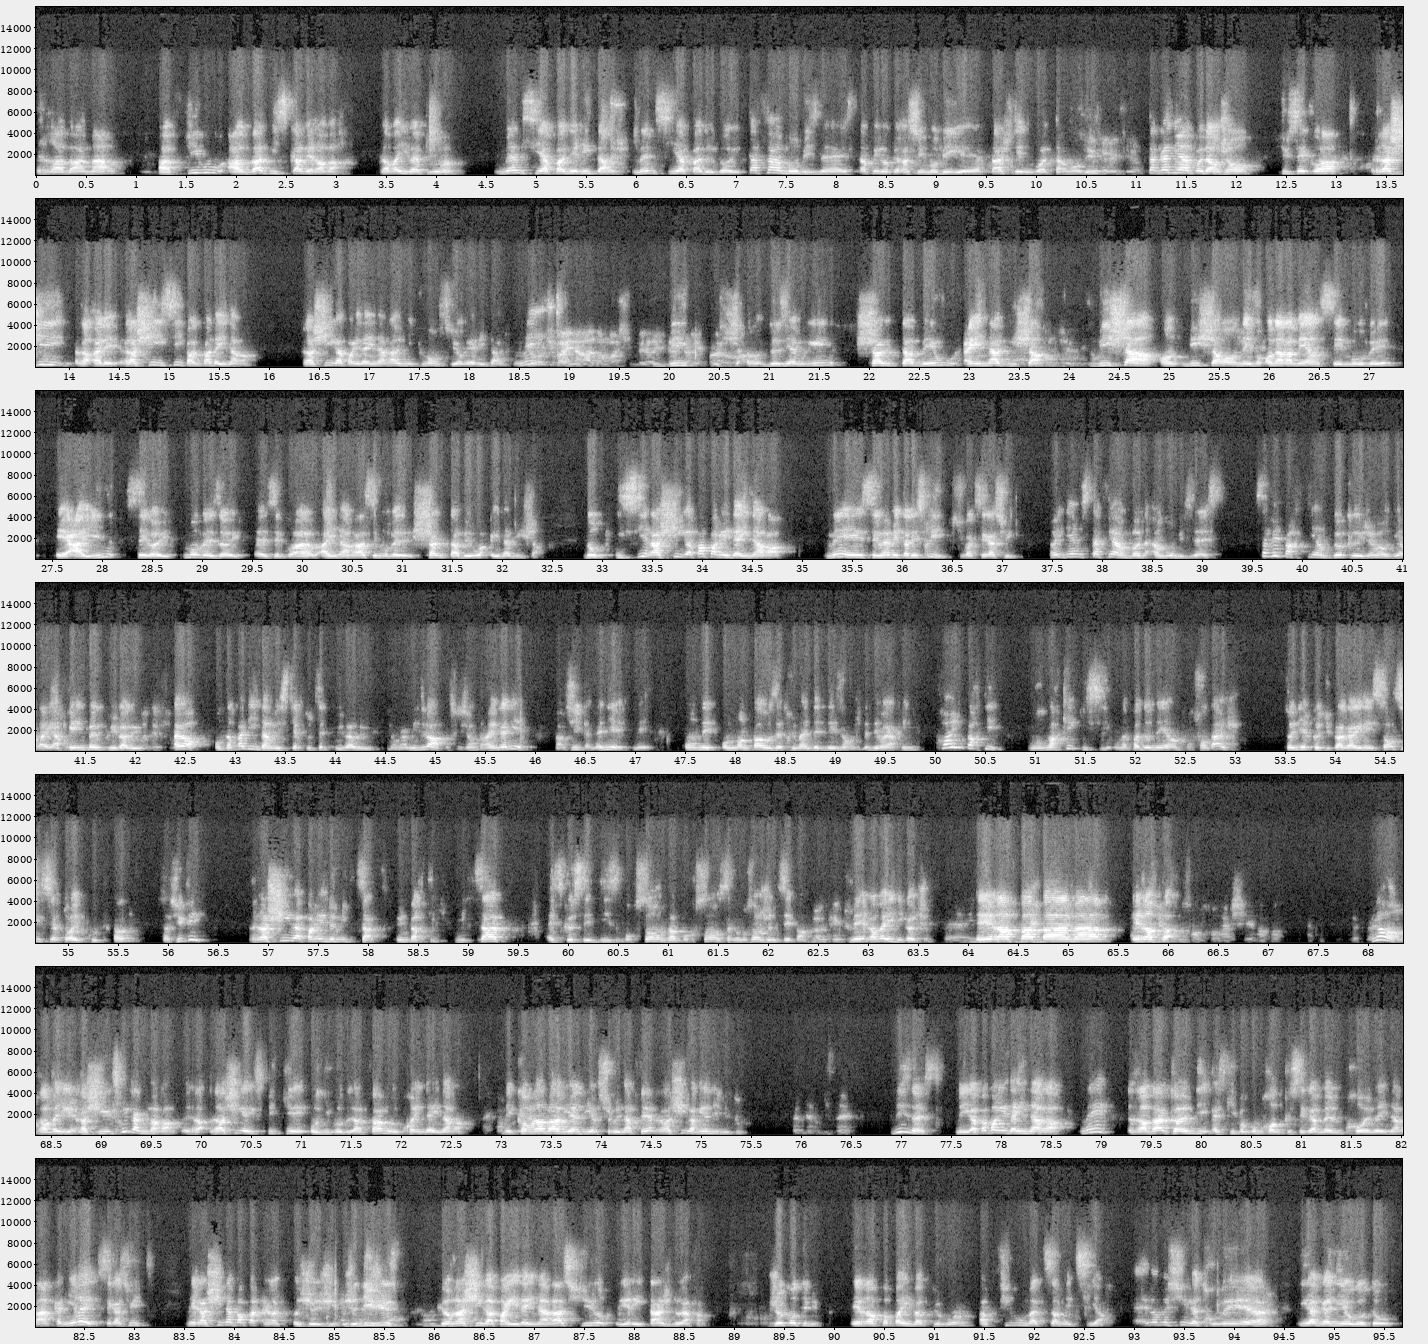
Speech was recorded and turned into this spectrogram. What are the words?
Rava Amar, Afiou Avad Iska Verava. Rava, il va plus loin. Même s'il n'y a pas d'héritage, même s'il n'y a pas de goy, tu as fait un bon business, tu as fait une opération immobilière, tu as acheté une boîte, tu as vendu, tu as gagné un peu d'argent. Tu sais quoi? Rachi, Ra- allez, Rachi ici, il ne parle pas d'Aïnara. Rachi, il a parlé d'Aïnara uniquement sur l'héritage. Mais tu vas Inara dans de l'héritage voir. deuxième ligne, Shaltabeu Aina Bisha. Bisha en, Bisha en, en araméen, c'est mauvais. Et Aïn, c'est l'œil, mauvais œil. Et C'est quoi Aïnara, c'est mauvais œil. Shaltabeu Aina Bisha. Donc ici, Rachid n'a pas parlé d'Aïnara, mais c'est le même état d'esprit. Je vois que c'est la suite. Il dit, si tu as fait un bon, un bon business, ça fait partie un peu que les gens vont dire, il a fait une belle plus-value. Alors, on ne t'a pas dit d'investir toute cette plus-value dans la mitzvah, parce que sinon, tu n'as rien gagné. Enfin, si, tu as gagné, mais on ne on demande pas aux êtres humains d'être des anges, d'être des malachim. Prends une partie. Vous remarquez qu'ici, on n'a pas donné un pourcentage. Ça veut dire que tu peux gagner 100, si le secteur coûte 1, ça suffit. Rachid a parlé de mitzat, une partie. Mitzat, est-ce que c'est 10%, 20%, 50%, je ne sais pas. Mais Rava, il dit quelque chose. Et Rafa Amar, et Rafa. Non, Rachid explique Agmara. Ra- Rachid a expliqué au niveau de la femme le problème d'Aïnara. Mais quand Rava vient dire sur une affaire, Rachid n'a rien dit du tout. Business. Mais il n'a pas parlé d'Aïnara. Mais Rava a quand même dit est-ce qu'il faut comprendre que c'est le même problème d'Aïnara qu'Amiré C'est la suite. Mais Rachid n'a pas parlé. Je, dis juste que Rachid a parlé d'Aïnara sur l'héritage de la femme. Je continue. Et Rav Papa, il va plus loin. À Matsa Metsia. Eh, le monsieur, il a trouvé, euh, il a gagné au loto.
